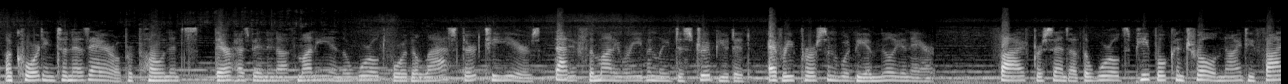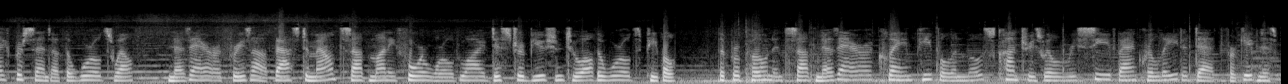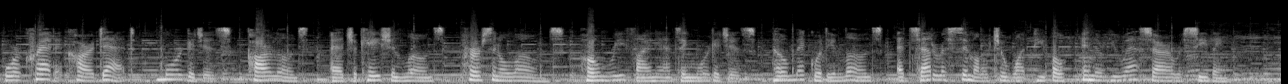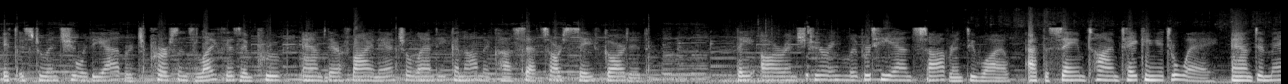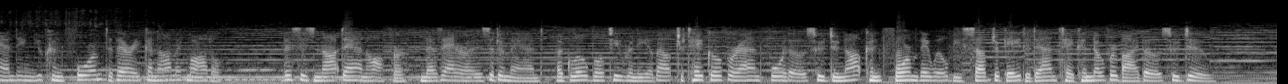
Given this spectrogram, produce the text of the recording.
According to NESARA proponents, there has been enough money in the world for the last 30 years that if the money were evenly distributed, every person would be a millionaire. 5% of the world's people control 95% of the world's wealth. NESARA frees up vast amounts of money for worldwide distribution to all the world's people. The proponents of NESARA claim people in most countries will receive bank-related debt forgiveness for credit card debt, mortgages, car loans, education loans, personal loans, home refinancing mortgages, home equity loans, etc. similar to what people in the US are receiving. It is to ensure the average person's life is improved and their financial and economic assets are safeguarded. They are ensuring liberty and sovereignty while at the same time taking it away and demanding you conform to their economic model. This is not an offer, NESARA is a demand, a global tyranny about to take over and for those who do not conform they will be subjugated and taken over by those who do.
